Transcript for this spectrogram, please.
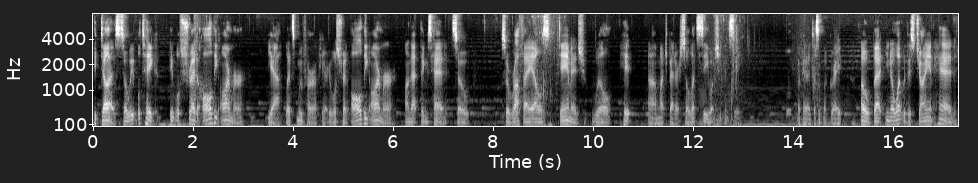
It does. So it will take it will shred all the armor. Yeah, let's move her up here. It will shred all the armor on that thing's head. So so Raphael's damage will hit uh, much better. So let's see what she can see. Okay, that doesn't look great. Oh, but you know what? With this giant head...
